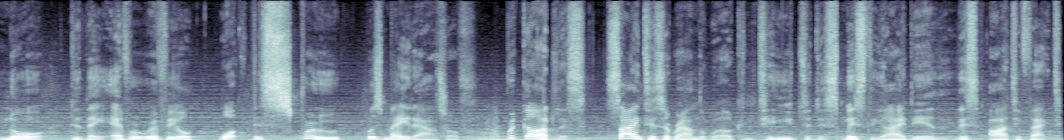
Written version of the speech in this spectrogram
nor did they ever reveal what this screw was made out of. Regardless, scientists around the world continued to dismiss the idea that this artifact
